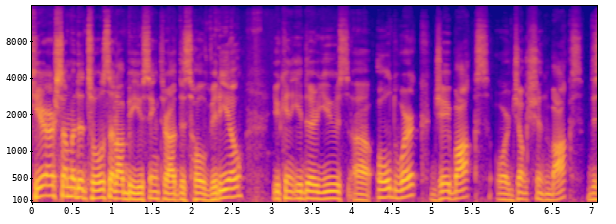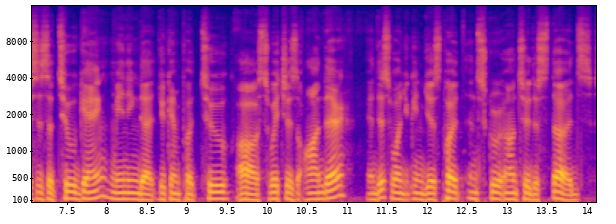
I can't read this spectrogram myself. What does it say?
Here are some of the tools that I'll be using throughout this whole video. You can either use uh, old work, J-box, or junction box. This is a two gang, meaning that you can put two uh, switches on there. And this one you can just put and screw onto the studs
